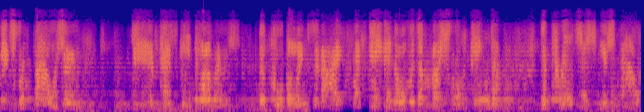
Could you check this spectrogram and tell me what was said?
It's from Bowser. Dear pesky plumbers, the Koopalings and I have taken over the Mushroom Kingdom. The princess is now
